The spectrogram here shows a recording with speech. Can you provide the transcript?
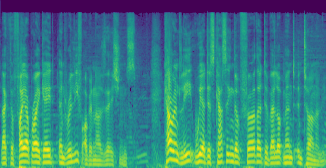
like the fire brigade and relief organizations. Currently, we are discussing the further development internally.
